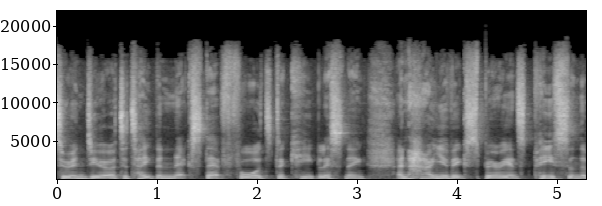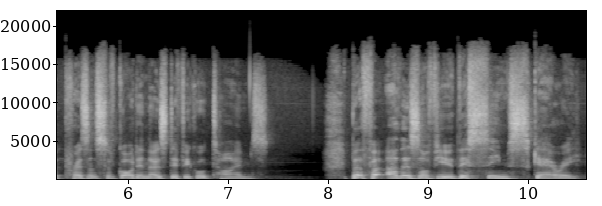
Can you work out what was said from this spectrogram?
to endure, to take the next step forwards, to keep listening, and how you've experienced peace and the presence of God in those difficult times. But for others of you, this seems scary.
